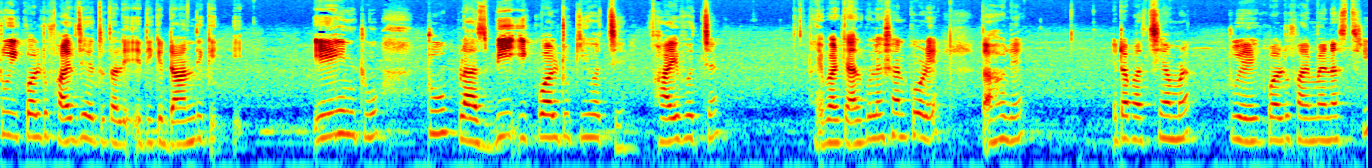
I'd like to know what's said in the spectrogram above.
two equal to five যেহেতু, তাহলে এদিকে ডান দিকে a into two plus b equal to কী হচ্ছে? ফাইভ হচ্ছে। এবার ক্যালকুলেশান করে তাহলে এটা পাচ্ছি আমরা two a equal to five minus three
